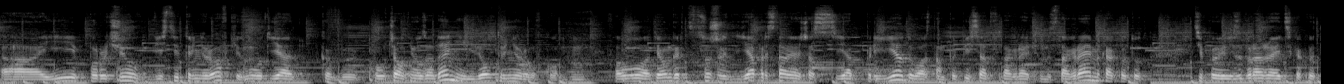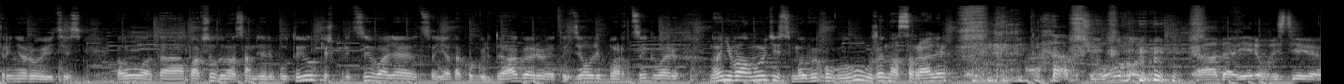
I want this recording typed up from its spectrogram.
а, и поручил вести тренировки, ну вот я как бы получал от него задание и вел тренировку. Вот, и он говорит, слушай, я представляю, сейчас я приеду, у вас там по 50 фотографий в Инстаграме, как вы тут типа изображаете, как вы тренируетесь. Вот, а повсюду на самом деле бутылки, шприцы валяются. Я такой говорю, да, говорю, это сделали борцы, говорю. Но не волнуйтесь, мы в их углу уже насрали. А почему он а, доверил вести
